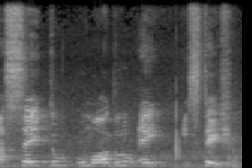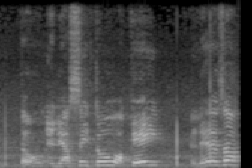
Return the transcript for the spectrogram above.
aceito o módulo em station. Então ele aceitou, ok, beleza?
